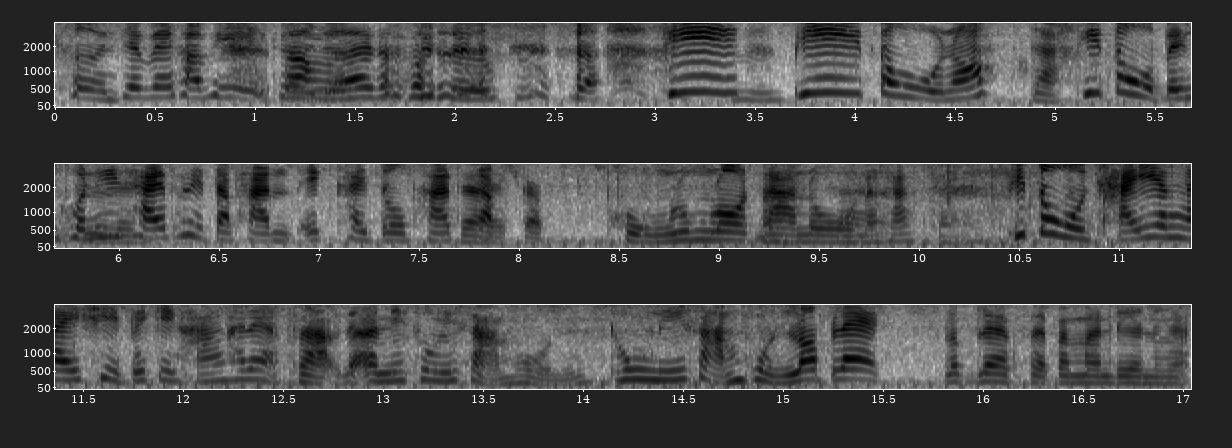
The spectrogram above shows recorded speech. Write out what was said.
เขินใช่ไหมคะพี่ขินต้องเลยก็คนลืม พี่พี่ตู่เนาะจ้ะพี่ตู่เป็นคนที่เลยใช้ผลิตภัณฑ์เอ็กไคโตพัทใช่กับกับผ งลุงโลดนาโนนะคะ ใช่พี่ตู่ใช้ยังไงฉีดไปกี่ครั้งคะเนี่ย สามอันนี้ทุ่งนี้สามหนทุ่งนี้สามหุนรอบแรกรอบแรกใส่ประมาณเดือนหนึ่งอะ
